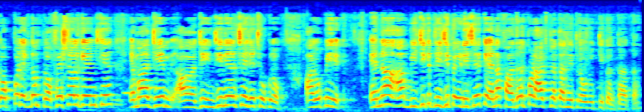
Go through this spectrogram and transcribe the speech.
પ્રોપર એકદમ પ્રોફેશનલ ગેમ છે. એમાં જે જે ઇન્જિનિયર છે, જે છોકરો, આરોપી એક, એના આ બીજી કે ત્રીજી પેઢી છે કે એના ફાધર પણ આ જ પ્રકારની પ્રવૃત્તિ કરતા હતા.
